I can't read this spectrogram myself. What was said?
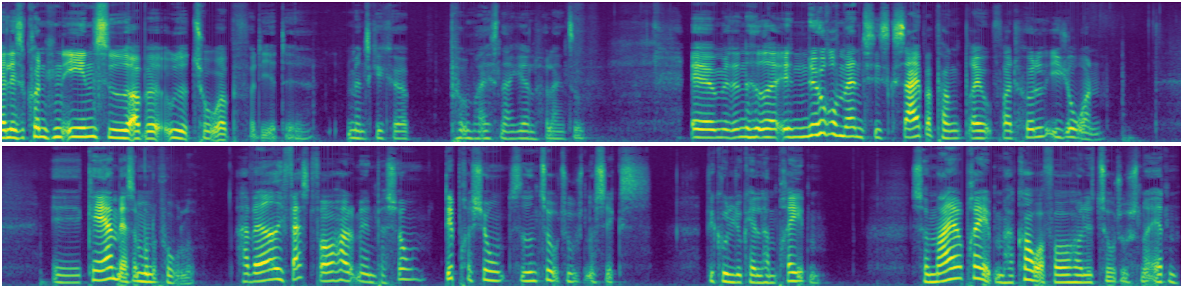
jeg læser kun den ene side op og ud af to op, fordi at, øh, man skal ikke høre på mig snakke i alt for lang tid. Øh, men den hedder En neuromantisk cyberpunk-brev fra et hul i jorden. Øh, kære masser Monopolet. Har været i fast forhold med en person, depression, siden 2006. Vi kunne jo kalde ham Preben. Så mig og Preben har koverforhold i 2018.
